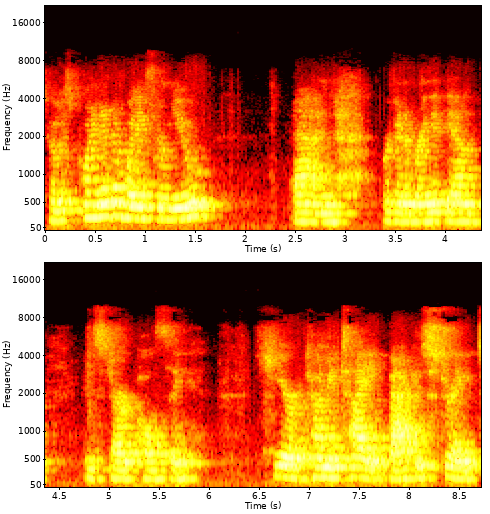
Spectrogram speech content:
toes pointed away from you, and we're gonna bring it down and start pulsing. Here, tummy tight, back is straight.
